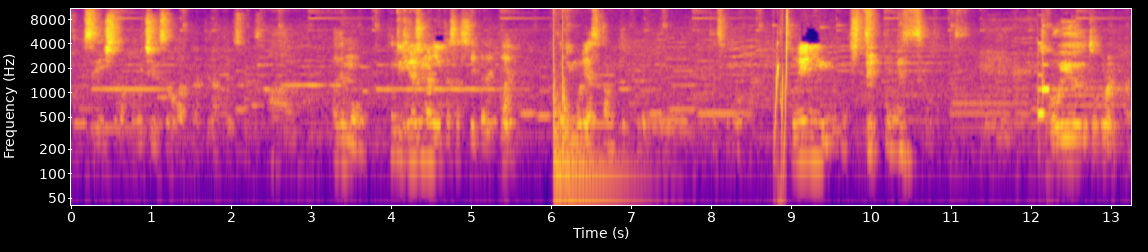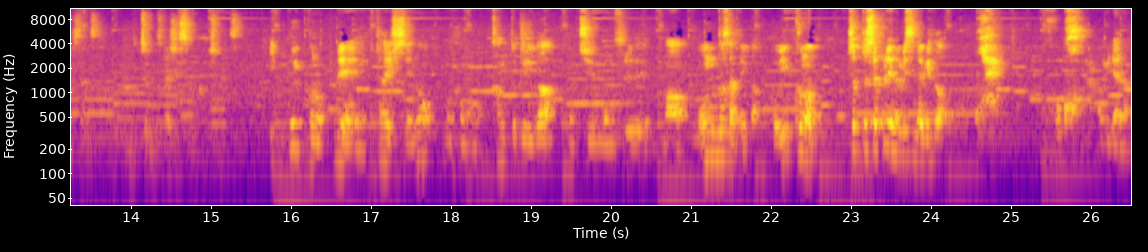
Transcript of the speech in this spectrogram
この選手とかこのチームすごかったなってなったりするんですか？あでもその時広島に行かさせていただいて、はい。その時森保監督だったんですけどトレーニングの質っていうのがすごかったですどういうところに感じたんですか？ちょっと難しい質問かもしれないです一個一個のプレーに対しての、まあ、この監督が注文する、まあ、温度差というかこう一個のちょっとしたプレーのミスだけど「おいこここうだろ」みたいな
